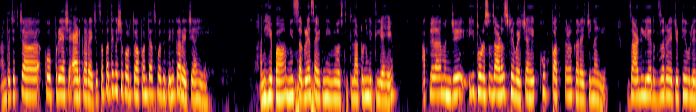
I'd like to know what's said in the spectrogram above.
आणि त्याच्यात चा कोपरे असे ॲड करायचे. चपाती कशी करतो आपण त्याच पद्धतीने करायची आहे. आणि हे पहा मी सगळ्या साईडने व्यवस्थित लाटून घेतली आहे. आपल्याला म्हणजे ही थोडंसं जाडच ठेवायची आहे. खूप पातळ करायची नाही जाड लेअर जर याचे ठेवले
